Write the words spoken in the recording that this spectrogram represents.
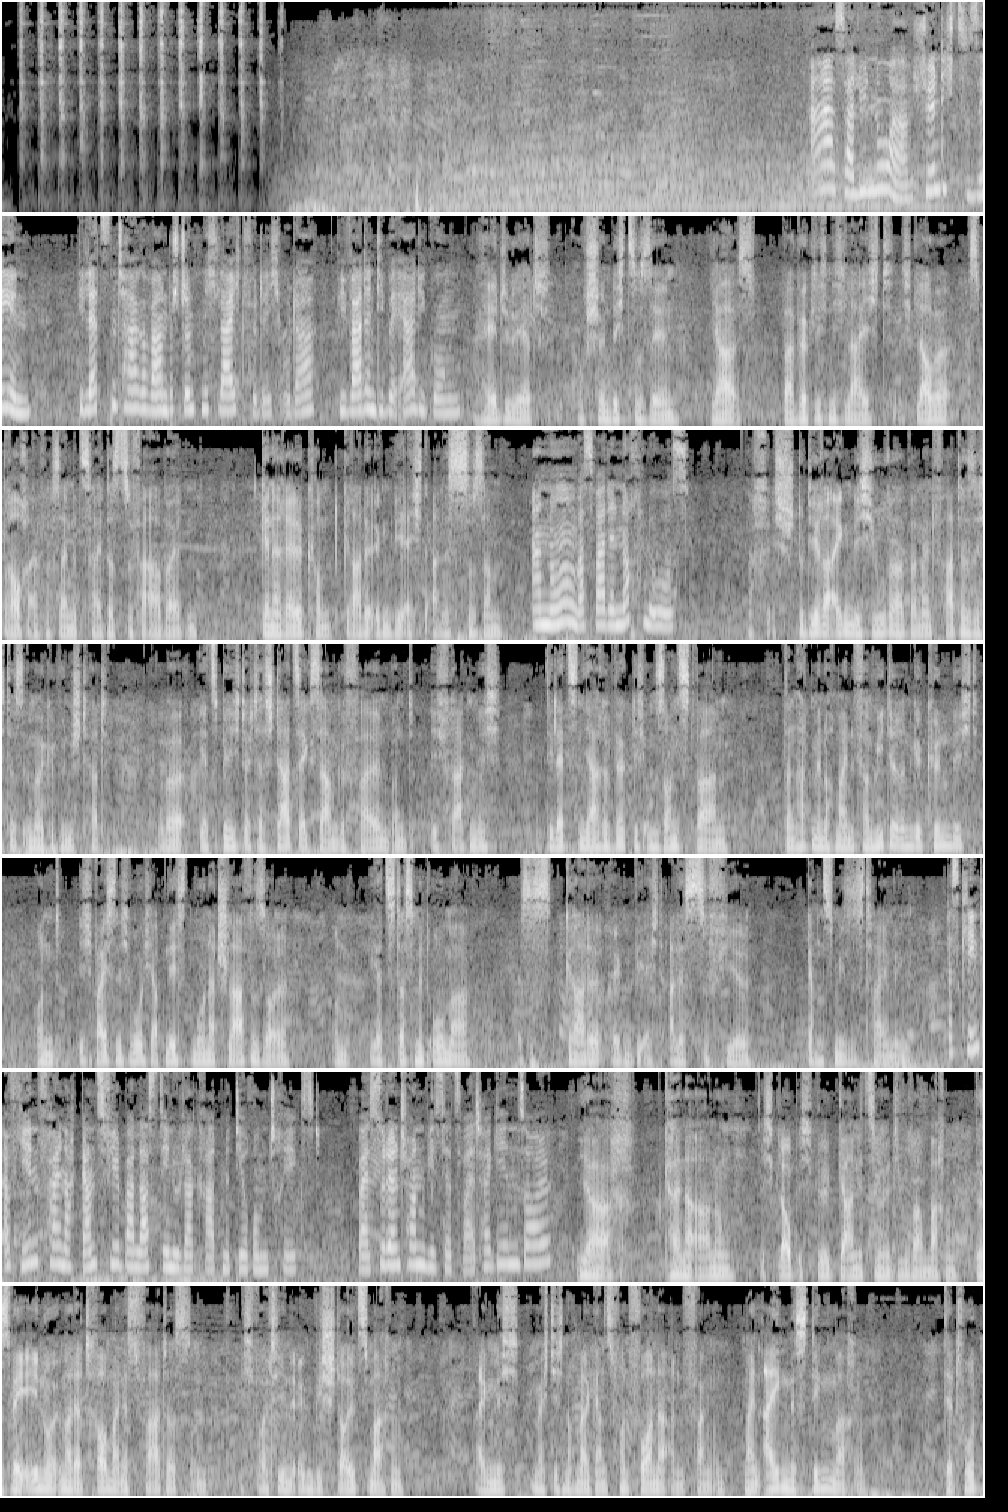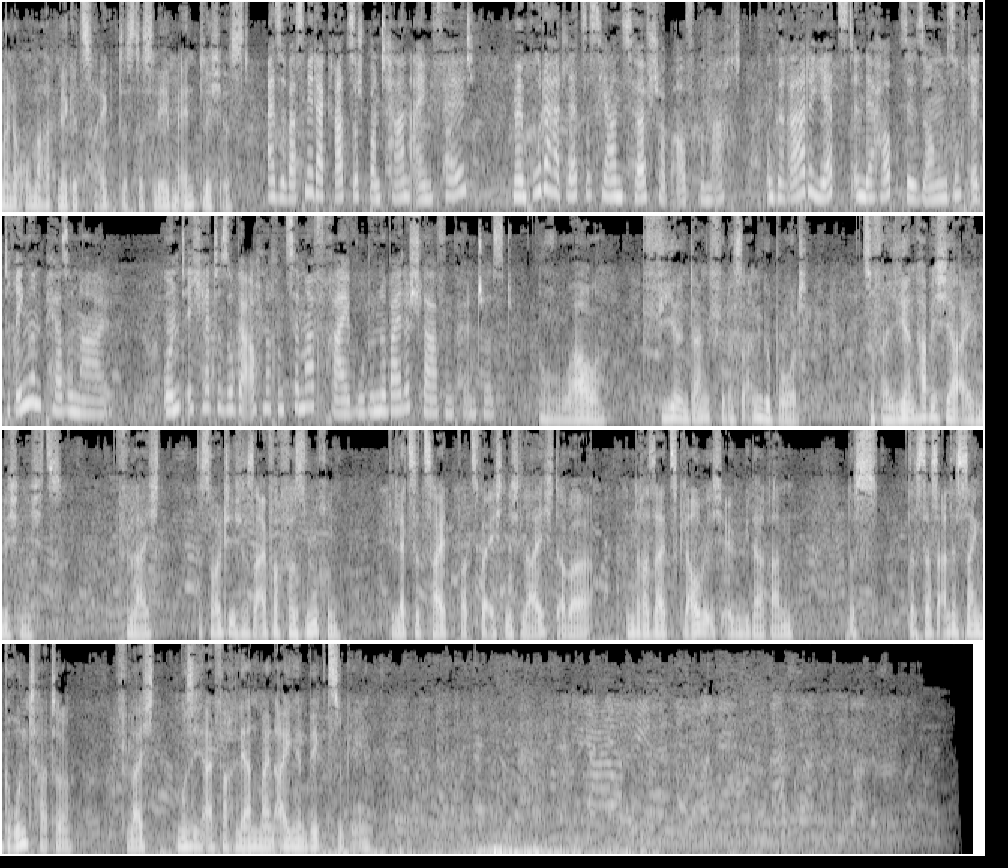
Ah, salut Noah. Schön dich zu sehen. Die letzten Tage waren bestimmt nicht leicht für dich, oder? Wie war denn die Beerdigung? Hey Juliette, auch schön dich zu sehen. Ja, es war wirklich nicht leicht. Ich glaube, es braucht einfach seine Zeit, das zu verarbeiten. Generell kommt gerade irgendwie echt alles zusammen. Ah non, was war denn noch los? Ach, ich studiere eigentlich Jura, weil mein Vater sich das immer gewünscht hat. Aber jetzt bin ich durch das Staatsexamen gefallen und ich frage mich, ob die letzten Jahre wirklich umsonst waren. Dann hat mir noch meine Vermieterin gekündigt und ich weiß nicht, wo ich ab nächsten Monat schlafen soll. Und jetzt das mit Oma. Es ist gerade irgendwie echt alles zu viel. Ganz mieses Timing. Das klingt auf jeden Fall nach ganz viel Ballast, den du da gerade mit dir rumträgst. Weißt du denn schon, wie es jetzt weitergehen soll? Ja, ach, keine Ahnung. Ich glaube, ich will gar nichts mehr mit Jura machen. Das wäre eh nur immer der Traum meines Vaters und ich wollte ihn irgendwie stolz machen. Eigentlich möchte ich nochmal ganz von vorne anfangen und mein eigenes Ding machen. Der Tod meiner Oma hat mir gezeigt, dass das Leben endlich ist. Also was mir da gerade so spontan einfällt, mein Bruder hat letztes Jahr einen Surfshop aufgemacht und gerade jetzt in der Hauptsaison sucht er dringend Personal. Und ich hätte sogar auch noch ein Zimmer frei, wo du eine Weile schlafen könntest. Oh, wow. Vielen Dank für das Angebot. Zu verlieren habe ich ja eigentlich nichts. Vielleicht sollte ich es einfach versuchen. Die letzte Zeit war zwar echt nicht leicht, aber andererseits glaube ich irgendwie daran, dass, dass das alles seinen Grund hatte. Vielleicht muss ich einfach lernen, meinen eigenen Weg zu gehen.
